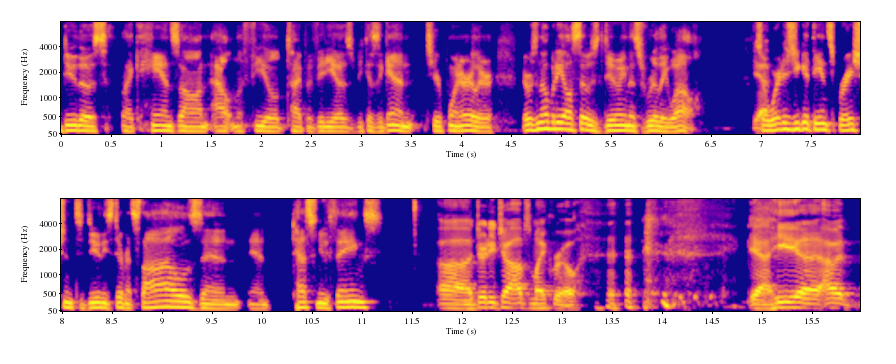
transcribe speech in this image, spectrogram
do those like hands-on out in the field type of videos? Because again, to your point earlier, there was nobody else that was doing this really well. Yeah. So where did you get the inspiration to do these different styles and and test new things? Uh, Dirty Jobs Mike Rowe. yeah, he. Uh, I,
